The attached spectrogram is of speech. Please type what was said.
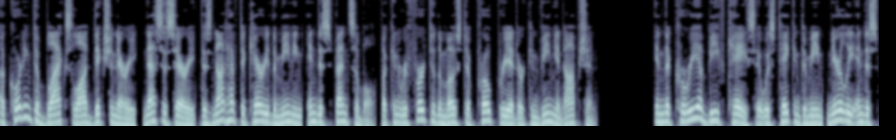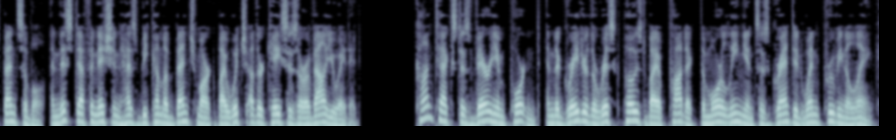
According to Black's Law Dictionary, necessary does not have to carry the meaning indispensable but can refer to the most appropriate or convenient option. In the Korea beef case it was taken to mean nearly indispensable, and this definition has become a benchmark by which other cases are evaluated. Context is very important, and the greater the risk posed by a product the more lenience is granted when proving a link.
